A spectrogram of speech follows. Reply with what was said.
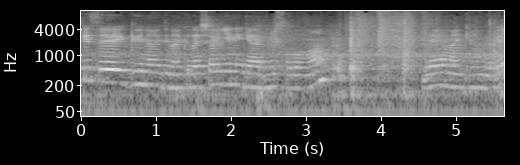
Herkese. Günaydın arkadaşlar. Yeni geldim salona. Ve hemen kendime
